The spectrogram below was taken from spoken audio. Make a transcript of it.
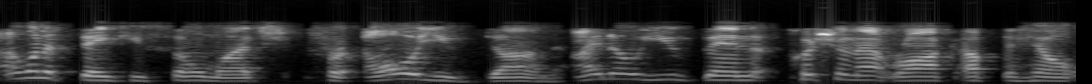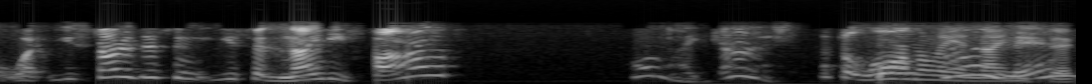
I want to thank you so much for all you've done. I know you've been pushing that rock up the hill. What you started this in? You said '95. Oh my gosh, that's a long Formally in time, '96. man.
